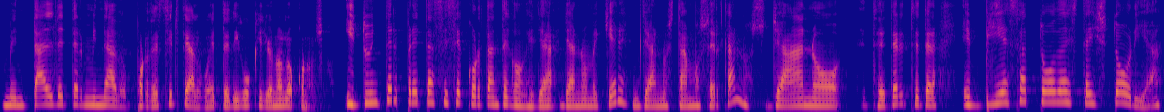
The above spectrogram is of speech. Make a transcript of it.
mental determinado. Por decirte algo, eh, te digo que yo no lo conozco. Y tú interpretas ese cortante con que ya, ya no me quiere, ya no estamos cercanos, ya no, etcétera, etcétera. Empieza toda esta historia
